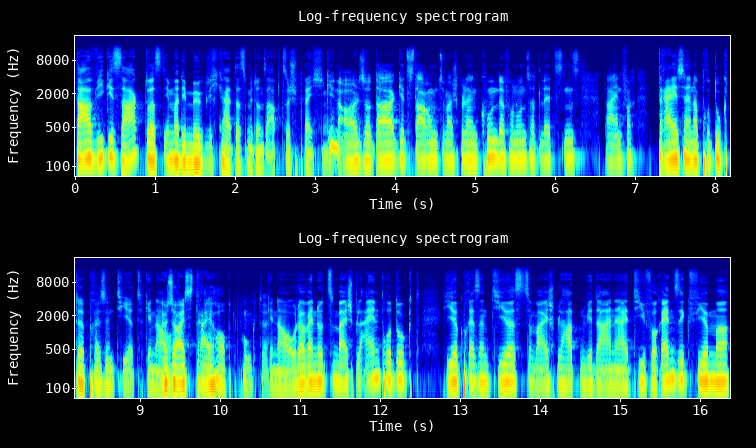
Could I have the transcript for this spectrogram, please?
Da, wie gesagt, du hast immer die Möglichkeit, das mit uns abzusprechen. Genau, also da geht es darum, zum Beispiel ein Kunde von uns hat letztens da einfach drei seiner Produkte präsentiert. Genau. Also als drei Hauptpunkte. Genau. Oder wenn du zum Beispiel ein Produkt hier präsentierst, zum Beispiel hatten wir da eine IT-Forensik-Firma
